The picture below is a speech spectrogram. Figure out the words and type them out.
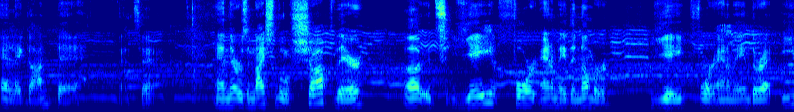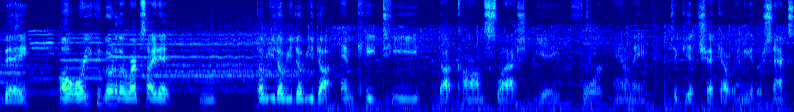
Elegante. That's it. And there was a nice little shop there. Uh, it's Yay for Anime, the number Yay for Anime, and they're at eBay. Uh, or you can go to their website at www.mkt.com slash yay for anime to get check out any of their snacks.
